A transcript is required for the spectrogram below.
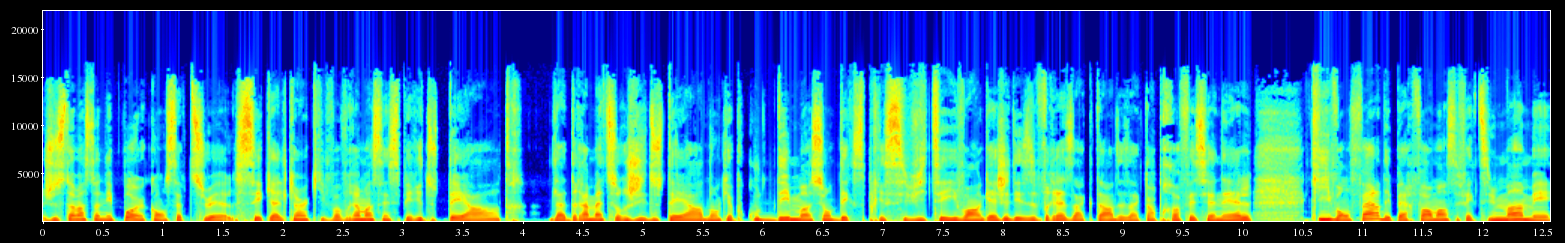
justement, ce n'est pas un conceptuel. C'est quelqu'un qui va vraiment s'inspirer du théâtre, de la dramaturgie du théâtre. Donc, il y a beaucoup d'émotions, d'expressivité. Il va engager des vrais acteurs, des acteurs professionnels qui vont faire des performances, effectivement, mais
